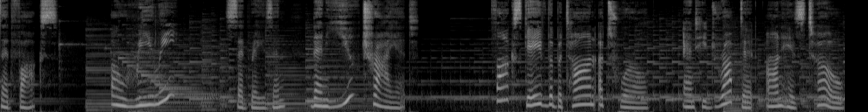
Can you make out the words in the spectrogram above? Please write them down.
said Fox. Oh, really? said Raisin. Then you try it. Fox gave the baton a twirl, and he dropped it on his toe.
